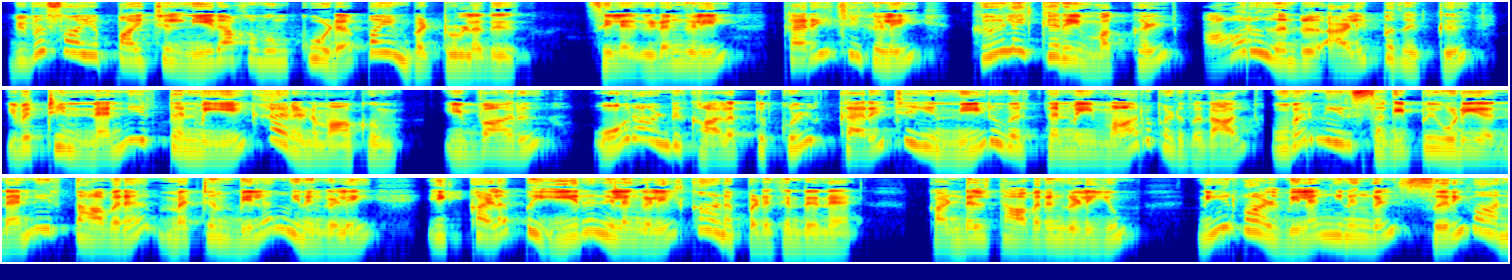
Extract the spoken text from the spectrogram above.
விவசாய பாய்ச்சல் நீராகவும் கூட பயன்பட்டுள்ளது. சில இடங்களில் கரைச்சிகளை கீழைக்கரை மக்கள் ஆறு என்று அழைப்பதற்கு இவற்றின் நன்னீர் தன்மையே காரணமாகும். இவ்வாறு ஓராண்டு காலத்துக்குள் கரைச்சையின் நீருவர்த்தன்மை மாறுபடுவதால் உவர்நீர் சகிப்பையுடைய நன்னீர் தாவர மற்றும் விலங்கினங்களே இக்கலப்பு ஈரநிலங்களில் காணப்படுகின்றன. கண்டல் தாவரங்களையும் நீர்வாழ் விலங்கினங்கள் செறிவான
